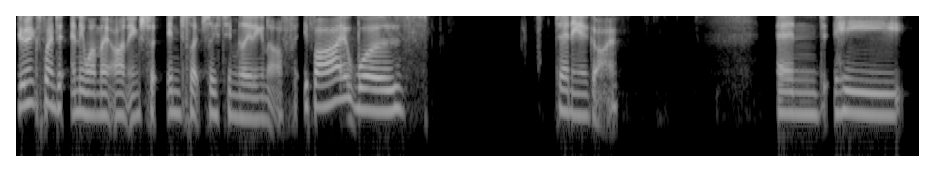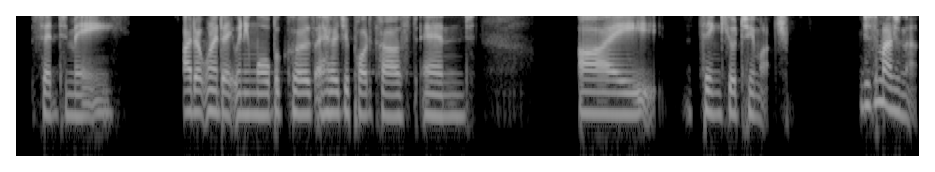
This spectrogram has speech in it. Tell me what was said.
You don't explain to anyone they aren't intellectually stimulating enough. If I was dating a guy and he said to me, I don't want to date you anymore because I heard your podcast and I think you're too much. Just imagine that.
